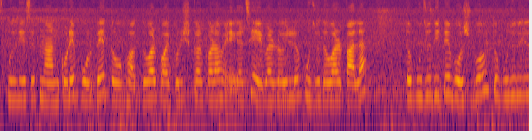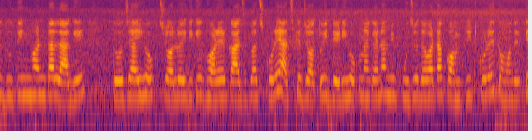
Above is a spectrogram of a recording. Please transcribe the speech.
স্কুল দিয়ে এসে স্নান করে পড়বে। তো ঘর দোয়ার পয় পরিষ্কার করা হয়ে গেছে। এবার রইল পুজো দেওয়ার পালা। তো পুজো দিতে বসবো। তো পুজো দিতে দু তিন ঘণ্টা লাগে। তো যাই হোক, চলো এদিকে ঘরের কাজ বাজ করে আজকে যতই দেরি হোক না কেন আমি পুজো দেওয়াটা কমপ্লিট করে তোমাদেরকে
